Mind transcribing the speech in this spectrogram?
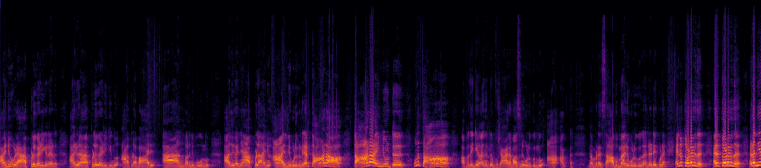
അനു ഇവിടെ ആപ്പിൾ കഴിക്കണതാണ്. അനു ആപ്പിൾ കഴിക്കുന്നു. ആപ്പിൾ അപ്പോൾ ആര് ആ എന്ന് പറഞ്ഞ് പോകുന്നു. അത് കഴിഞ്ഞ് ആപ്പിൾ അനു ആരിന് കൊടുക്കണം ഞാൻ താടാ താടാ ഇങ്ങോട്ട്. ഒന്ന് താ. അപ്പോഴത്തേക്കും എന്നിട്ട് ഷാനവാസിന് കൊടുക്കുന്നു. നമ്മുടെ സാബുമാന് കൊടുക്കുന്നു. അതിന്റെ ഇടയിൽ കൂടെ എന്നെ തുടരുത് എന്നെ തുടരുത്. എടാ നീ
